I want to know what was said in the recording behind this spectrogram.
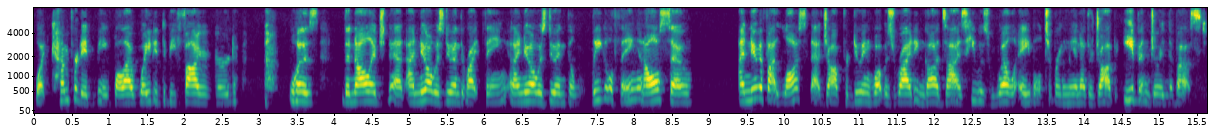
what comforted me while I waited to be fired was the knowledge that I knew I was doing the right thing and I knew I was doing the legal thing. And also, I knew if I lost that job for doing what was right in God's eyes, He was well able to bring me another job, even during the bust.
